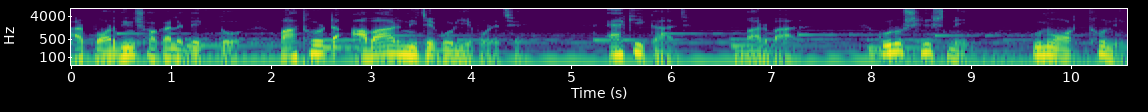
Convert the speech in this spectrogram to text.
আর পরদিন সকালে দেখত পাথরটা আবার নিচে গড়িয়ে পড়েছে। একই কাজ বারবার। কোনো শেষ নেই, কোনো অর্থ নেই।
